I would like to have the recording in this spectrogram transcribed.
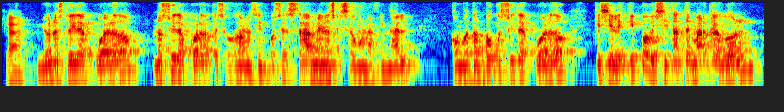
claro. yo no estoy de acuerdo, no estoy de acuerdo que se jueguen los tiempos extra, a menos que sea una final, como tampoco estoy de acuerdo que si el equipo visitante marca gol,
